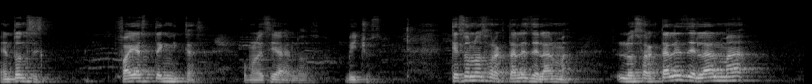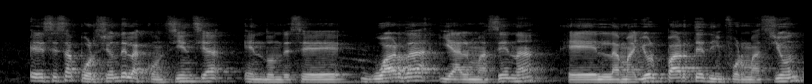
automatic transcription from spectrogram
Entonces, fallas técnicas, como decía, los bichos. ¿Qué son los fractales del alma? Los fractales del alma es esa porción de la conciencia en donde se guarda y almacena eh, la mayor parte de información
